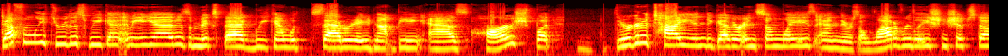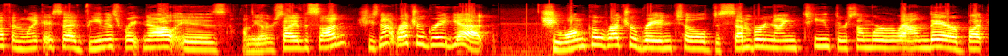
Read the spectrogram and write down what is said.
definitely through this weekend. I mean, yeah, it is a mixed bag weekend with Saturday not being as harsh, but they're going to tie in together in some ways and there's a lot of relationship stuff and like i said venus right now is on the other side of the sun. She's not retrograde yet she won't go retrograde until December 19th or somewhere around there. But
